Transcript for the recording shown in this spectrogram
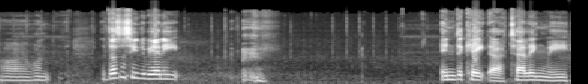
I want. There doesn't seem to be any indicator telling me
